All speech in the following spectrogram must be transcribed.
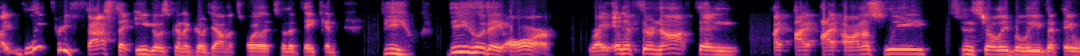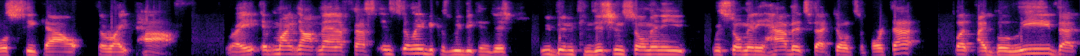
I believe pretty fast that ego is going to go down the toilet so that they can be, be who they are. Right. And if they're not, then I, I, I honestly, sincerely believe that they will seek out the right path. Right. It might not manifest instantly because we've been conditioned, we've been conditioned so many with so many habits that don't support that. But I believe that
